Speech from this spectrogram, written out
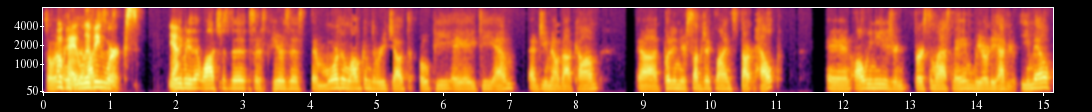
So okay, Living Works. This, yeah. Anybody that watches this or hears this, they're more than welcome to reach out to opaatm at gmail.com. Uh, put in your subject line, start help. And all we need is your first and last name. We already have your email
